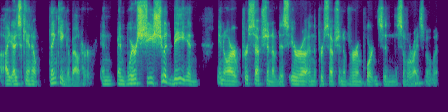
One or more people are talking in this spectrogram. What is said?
I, I just can't help thinking about her and and where she should be in in our perception of this era and the perception of her importance in the civil rights movement.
